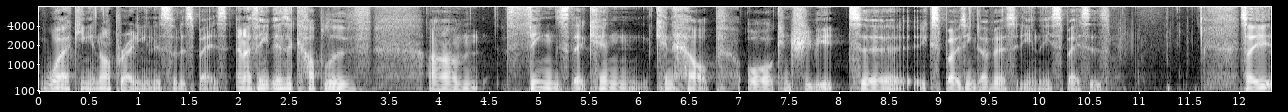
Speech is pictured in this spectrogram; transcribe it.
working and operating in this sort of space? And I think there's a couple of um, things that can can help or contribute to exposing diversity in these spaces. So,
